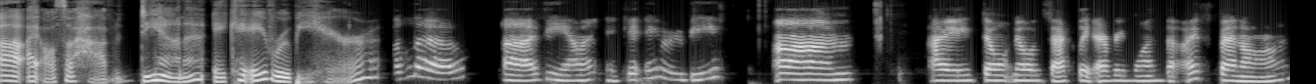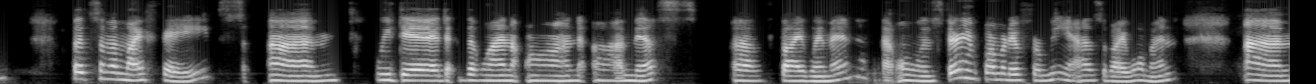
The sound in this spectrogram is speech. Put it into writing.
Uh, I also have Deanna, aka Ruby, here. Hello, uh, Deanna, aka Ruby. Um, I don't know exactly everyone that I've been on, but some of my faves. Um, we did the one on uh, myths of bi women. That one was very informative for me as a bi woman. Um,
